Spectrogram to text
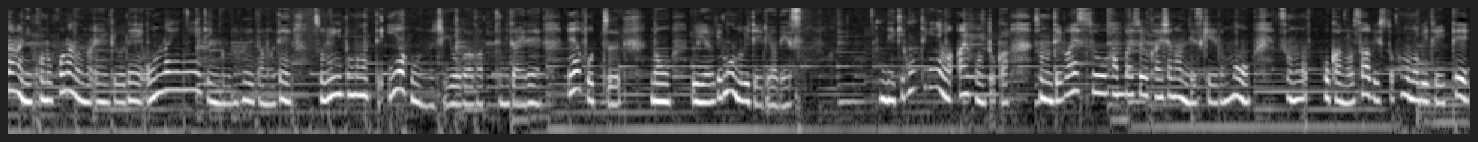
さらにこのコロナの影響でオンラインミーティングが増えたのでそれに伴ってイヤホンの需要が上がってみたいで AirPods の売り上げも伸びているようです。で基本的には iPhone とかそのデバイスを販売する会社なんですけれどもその他のサービスとかも伸びていて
